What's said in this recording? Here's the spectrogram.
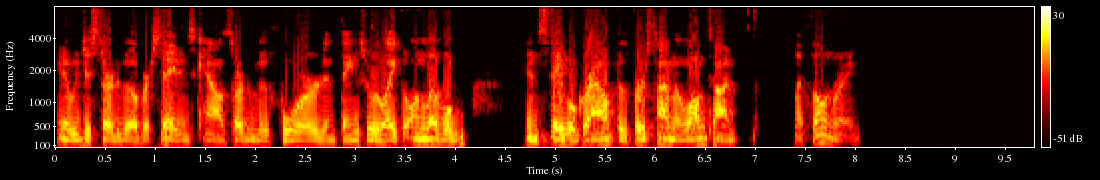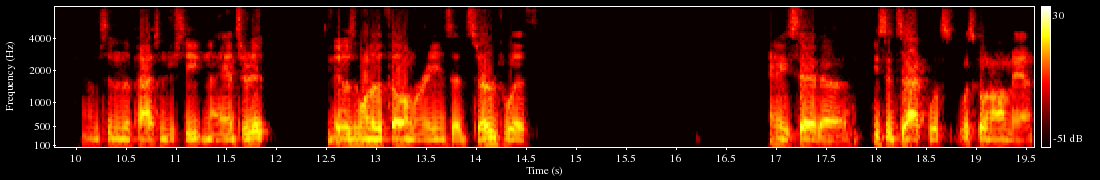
you know, we just started to build our savings account, started to move forward, and things were like on level and stable ground for the first time in a long time. My phone rang, I'm sitting in the passenger seat and I answered it. It was one of the fellow Marines I'd served with. And he said, uh, he said, Zach, what's, what's going on, man? I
